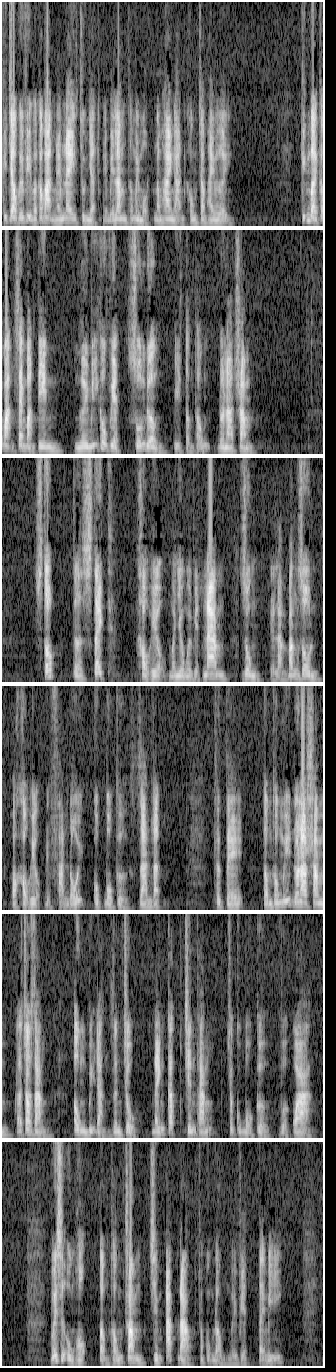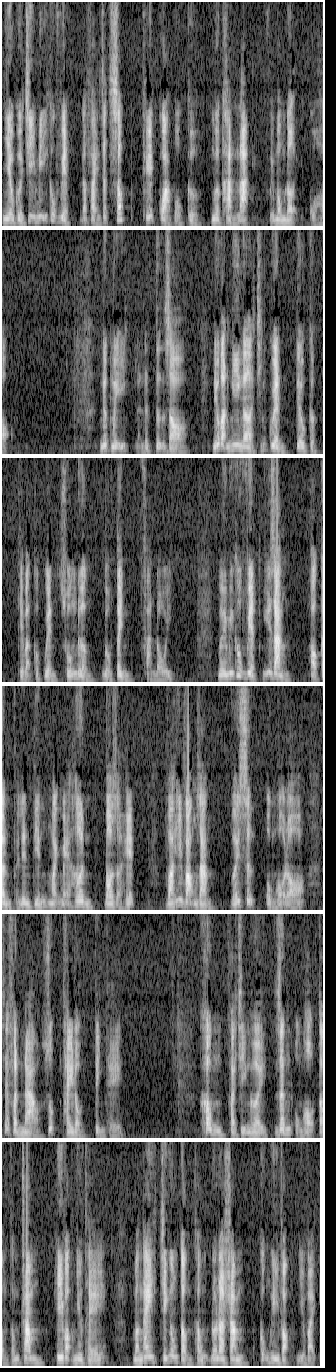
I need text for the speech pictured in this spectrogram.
Kính chào quý vị và các bạn ngày hôm nay Chủ nhật ngày 15 tháng 11 năm 2020. Kính mời các bạn xem bản tin Người Mỹ gốc Việt xuống đường vì Tổng thống Donald Trump. Stop the State, khẩu hiệu mà nhiều người Việt Nam dùng để làm băng rôn hoặc khẩu hiệu để phản đối cuộc bầu cử gian lận. Thực tế, Tổng thống Mỹ Donald Trump đã cho rằng ông bị Đảng Dân Chủ đánh cắp chiến thắng trong cuộc bầu cử vừa qua. Với sự ủng hộ, Tổng thống Trump chiếm áp đảo trong cộng đồng người Việt tại Mỹ nhiều cử tri Mỹ gốc Việt đã phải rất sốc khi kết quả bầu cử ngược hẳn lại với mong đợi của họ. Nước Mỹ là nước tự do, nếu bạn nghi ngờ chính quyền tiêu cực thì bạn có quyền xuống đường biểu tình phản đối. Người Mỹ gốc Việt nghĩ rằng họ cần phải lên tiếng mạnh mẽ hơn bao giờ hết và hy vọng rằng với sự ủng hộ đó sẽ phần nào giúp thay đổi tình thế. Không phải chỉ người dân ủng hộ Tổng thống Trump hy vọng như thế, mà ngay chính ông Tổng thống Donald Trump cũng hy vọng như vậy.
